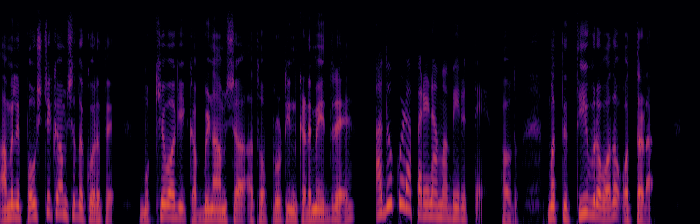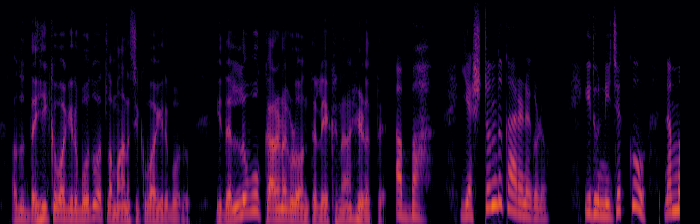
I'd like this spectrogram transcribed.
ಆಮೇಲೆ ಪೌಷ್ಟಿಕಾಂಶದ ಕೊರತೆ ಮುಖ್ಯವಾಗಿ ಕಬ್ಬಿಣಾಂಶ ಅಥವಾ ಪ್ರೋಟೀನ್ ಕಡಿಮೆ ಇದ್ರೆ? ಅದು ಕೂಡ ಪರಿಣಾಮ ಬೀರುತ್ತೆ. ಹೌದು. ಮತ್ತೆ ತೀವ್ರವಾದ ಒತ್ತಡ. ಅದು ದೈಹಿಕವಾಗಿರ್ಬೋದು ಅಥವಾ ಮಾನಸಿಕವಾಗಿರ್ಬೋದು. ಇದೆಲ್ಲವೂ ಕಾರಣಗಳು ಅಂತ ಲೇಖನ ಹೇಳುತ್ತೆ. ಅಬ್ಬಾ! ಎಷ್ಟೊಂದು ಕಾರಣಗಳು. ಇದು ನಿಜಕ್ಕೂ ನಮ್ಮ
